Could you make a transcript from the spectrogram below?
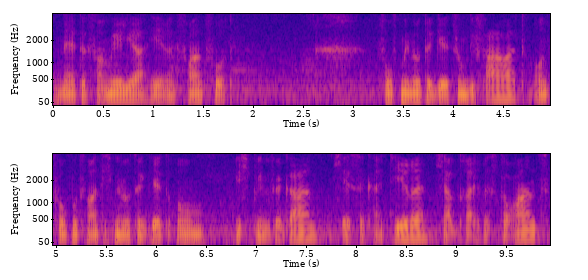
Nette Familie hier in Frankfurt. Fünf Minuten geht es um die Fahrrad und 25 Minuten geht um ich bin vegan, ich esse keine Tiere, ich habe drei Restaurants,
